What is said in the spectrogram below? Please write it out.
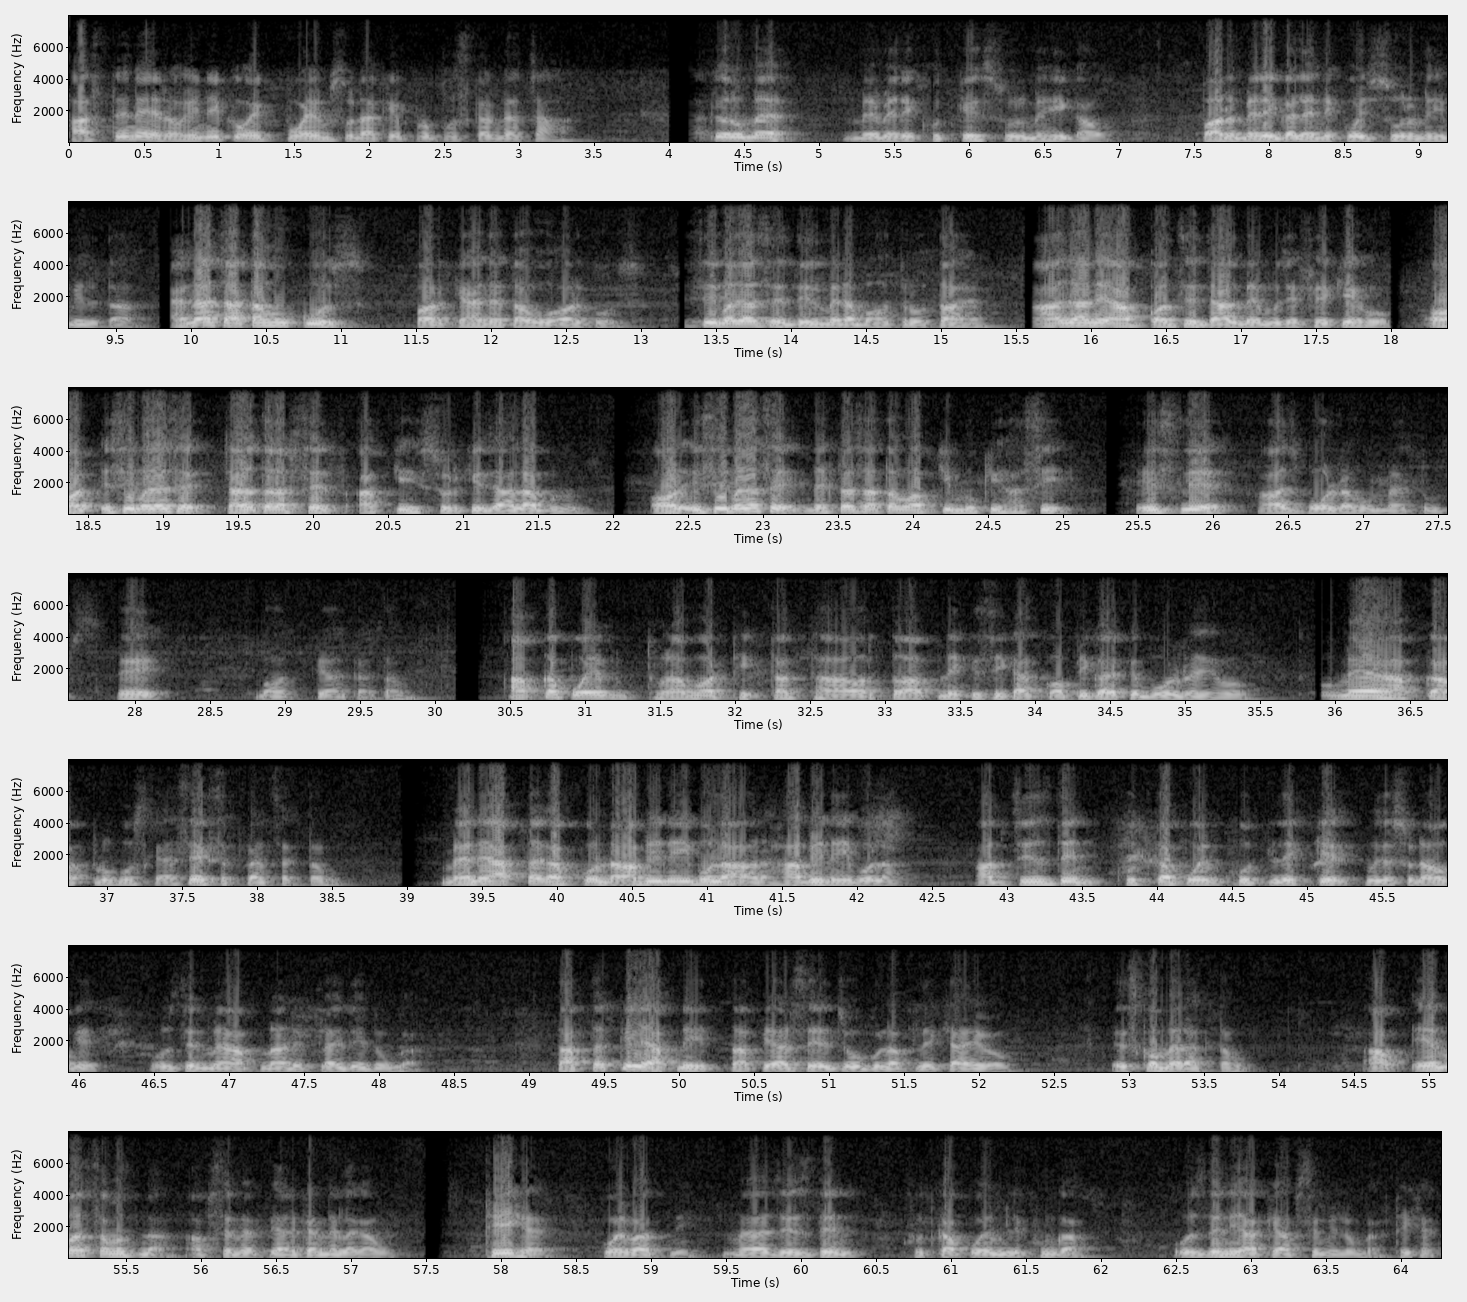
हस्ती ने रोहिणी को एक पोएम सुना के प्रपोज करना चाहा। करूँ मैं मैं मेरे खुद के सुर में ही गाऊं, पर मेरे गले में कोई सुर नहीं मिलता। कहना चाहता हूँ कुछ, पर कह देता हूँ और कुछ। इसी वजह से दिल मेरा बहुत रोता है। ना जाने आप कौन से जाल में मुझे फेंके हो? और इसी वजह से चारों तरफ़ सिर्फ़ आपकी सुर की जाला बुनू और इसी वजह से देखना चाहता हूँ आपकी मुँह की हँसी। इसलिए आज बोल रहा हूँ, मैं तुमसे बहुत प्यार करता हूँ। आपका पोएम थोड़ा बहुत ठीक ठाक था और तो आपने किसी का कॉपी करके बोल रहे हो। तो मैं आपका प्रोपोज कैसे एक्सेप्ट कर सकता हूँ? मैंने अब तक आपको ना भी नहीं बोला और हाँ भी नहीं बोला। आप जिस दिन खुद का पोएम खुद लिख के मुझे सुनाओगे उस दिन मैं अपना रिप्लाई दे दूँगा। तब तक के लिए आपने इतना प्यार से जो गुलाब लेके आए हो, इसको मैं रखता हूँ। आप ये मत समझना आपसे मैं प्यार करने लगा हूँ। ठीक है, कोई बात नहीं, मैं जिस दिन खुद का पोएम लिखूँगा, उस दिन ही आके आपसे मिलूँगा, ठीक है?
